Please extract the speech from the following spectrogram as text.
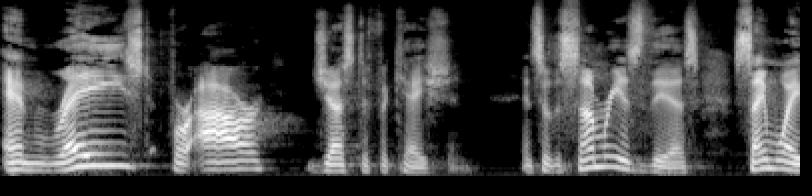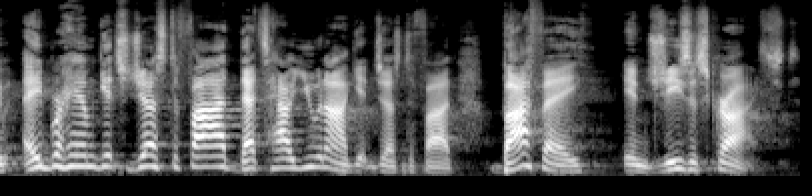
and raised for our justification. And so the summary is this. Same way Abraham gets justified, that's how you and I get justified. By faith in Jesus Christ.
